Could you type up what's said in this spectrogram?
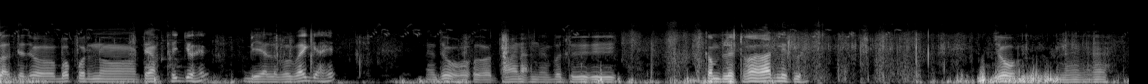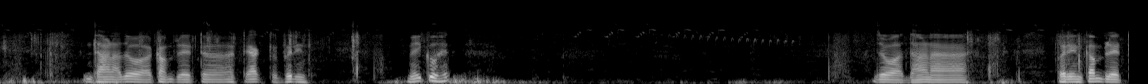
હાલો, તો જો બપોરનો ટાઈમ થઈ ગયો છે, બે લગભગ વાગ્યા છે. જો ધાણા ને બધું કમ્પ્લીટ વાર લીધું જો, ને ધાણા જો કમ્પ્લીટ ટ્રેક્ટર ભરીને મૂક્યું છે. જો આ ધાણા ભરીને કમ્પ્લીટ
